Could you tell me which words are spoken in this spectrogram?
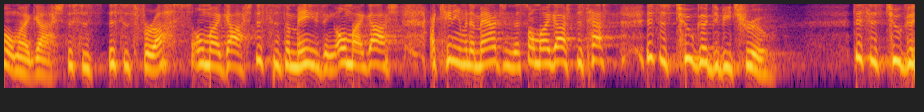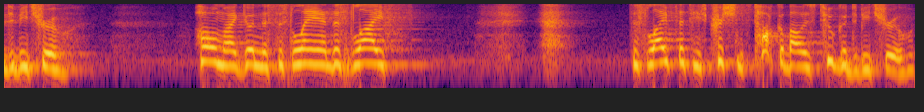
Oh my gosh, this is this is for us. Oh my gosh, this is amazing. Oh my gosh, I can't even imagine this. Oh my gosh, this has this is too good to be true. This is too good to be true. Oh my goodness, this land, this life, this life that these Christians talk about is too good to be true.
